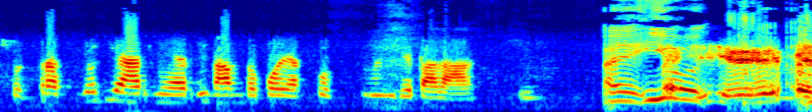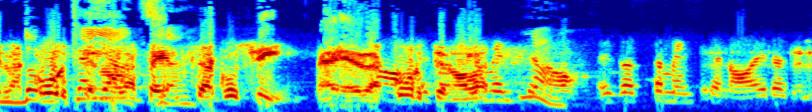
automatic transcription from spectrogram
spaccio, il traffico di armi e arrivando poi a costruire palazzi. Eh, io, Beh, eh, beh, la Corte non la Cagliazza. pensa così, eh, la no, Corte non la... esattamente No. esattamente no, hai ragione.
